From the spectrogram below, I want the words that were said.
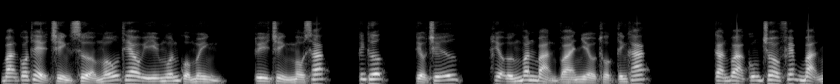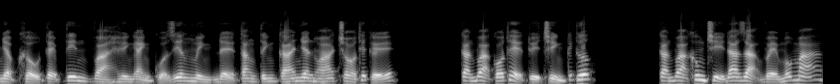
Bạn có thể chỉnh sửa mẫu theo ý muốn của mình, tùy chỉnh màu sắc, kích thước, tiểu chữ, hiệu ứng văn bản và nhiều thuộc tính khác. Cản vạ cũng cho phép bạn nhập khẩu tệp tin và hình ảnh của riêng mình để tăng tính cá nhân hóa cho thiết kế. Cản vạ có thể tùy chỉnh kích thước. Cản vạ không chỉ đa dạng về mẫu mã,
